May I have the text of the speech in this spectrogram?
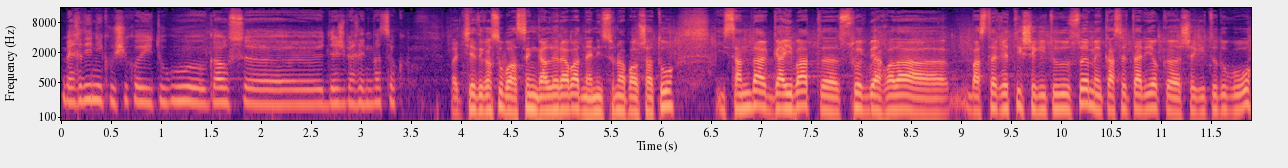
berdin ikusiko ditugu gauz uh, desberdin batzuk. Batxetik azu, zen galdera bat, nahi nizuna pausatu. Izan da, gai bat, eh, zuek behar bada, bazterretik segitu duzu, hemen kazetariok eh, segitu dugu,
